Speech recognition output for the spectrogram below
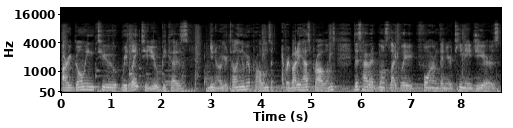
are going to relate to you because you know you're telling them your problems and everybody has problems this habit most likely formed in your teenage years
